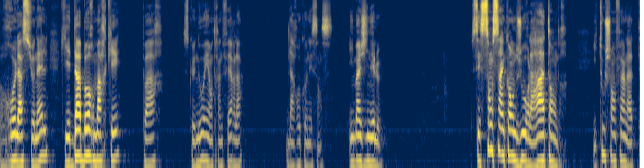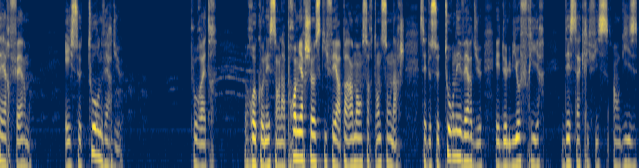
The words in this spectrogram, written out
relationnel qui est d'abord marqué par ce que Noé est en train de faire là, la reconnaissance. Imaginez-le. Ces 150 jours là à attendre, il touche enfin la terre ferme et il se tourne vers Dieu pour être reconnaissant. La première chose qu'il fait apparemment en sortant de son arche, c'est de se tourner vers Dieu et de lui offrir des sacrifices en guise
